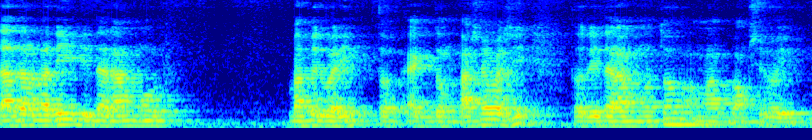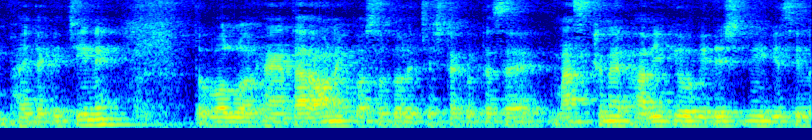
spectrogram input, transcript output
দাদার বাড়ি আম্মুর বাপের বাড়ি, তো একদম পাশাপাশি। তো আম্মু তো আমার বংশের ওই ভাইটাকে চিনে। তো বলল হ্যাঁ তারা অনেক বছর ধরে চেষ্টা করতেছে। মাঝখানে ভাবি ভাবিকেও বিদেশ নিয়ে গেছিল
